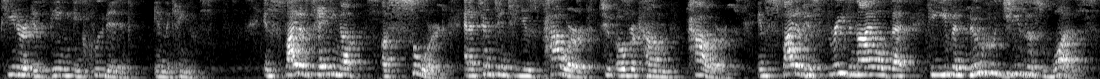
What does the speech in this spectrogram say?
Peter is being included in the kingdom. In spite of taking up a sword and attempting to use power to overcome power, in spite of his three denials that he even knew who Jesus was,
